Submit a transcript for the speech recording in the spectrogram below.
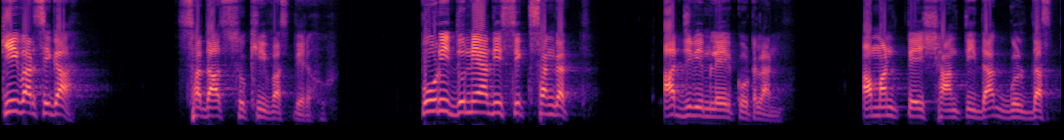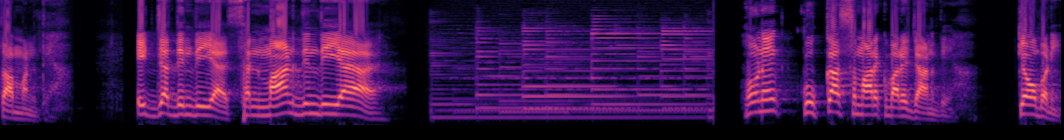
ਕੀ ਵਰ ਸੀਗਾ? ਸਦਾ ਸੁਖੀ ਵਸਦੇ ਰਹੋ। ਪੂਰੀ ਦੁਨੀਆ ਦੀ ਸਿੱਖ ਸੰਗਤ ਅੱਜ ਵੀ ਮਲੇਰਕੋਟਲਾ ਨੂੰ ਅਮਨ ਤੇ ਸ਼ਾਂਤੀ ਦਾ ਗੁਲਦਸਤਾ ਮੰਨਦੇ ਆ। ਇੱਜ਼ਤ ਦਿੰਦੀ ਹੈ ਸਨਮਾਨ ਦਿੰਦੀ ਹੈ ਹੁਣ ਕੂਕਾ ਸਮਾਰਕ ਬਾਰੇ ਜਾਣਦੇ ਹਾਂ ਕਿਉਂ ਬਣੀ?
